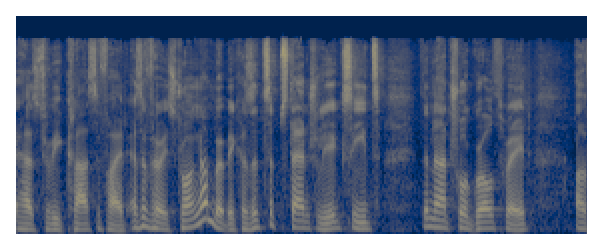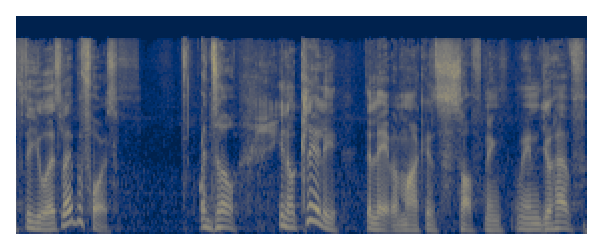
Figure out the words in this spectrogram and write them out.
has to be classified as a very strong number because it substantially exceeds the natural growth rate of the U.S. labor force. And so, you know, clearly the labor market is softening. I mean, you have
